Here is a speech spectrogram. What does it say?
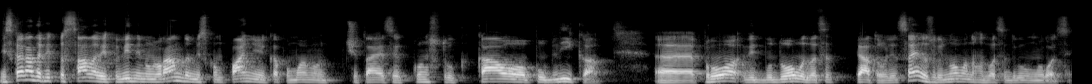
Міська рада підписала відповідний меморандум із компанією, яка, по-моєму, читається Конструккао Публіка про відбудову 25-го ліцею, зруйнованого у 22-му році.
